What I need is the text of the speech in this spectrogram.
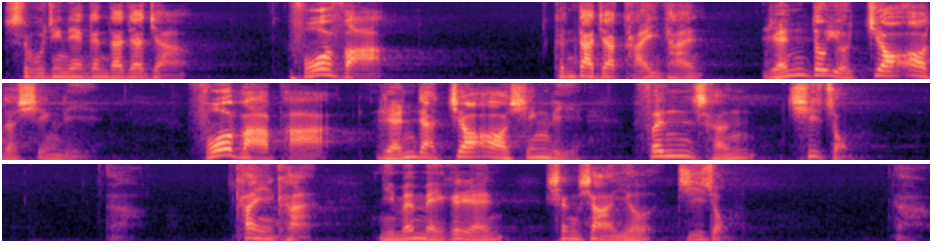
师父今天跟大家讲佛法，跟大家谈一谈。人都有骄傲的心理，佛法把人的骄傲心理分成七种，啊，看一看你们每个人身上有几种，啊，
